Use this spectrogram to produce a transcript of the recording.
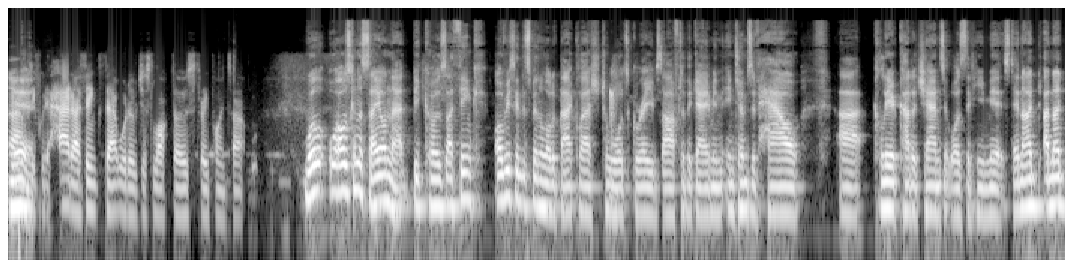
um, if we'd had, I think that would have just locked those three points up. Well, well, I was going to say on that because I think obviously there's been a lot of backlash towards Greaves after the game in, in terms of how uh, clear cut a chance it was that he missed, and I and I,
